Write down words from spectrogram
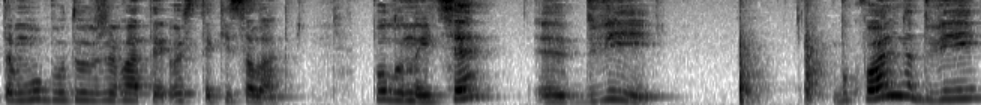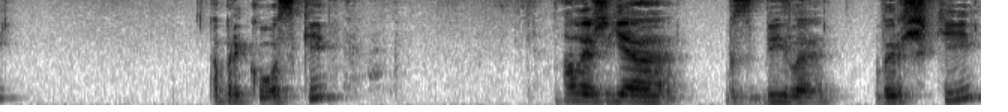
Тому буду вживати ось такий салат. Полуниця, е, дві, буквально дві абрикоски. Але ж я взбила вершки.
